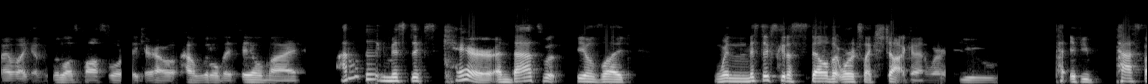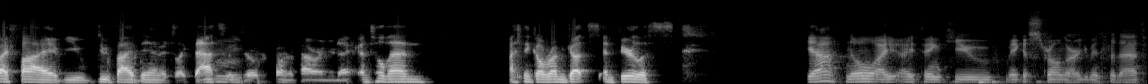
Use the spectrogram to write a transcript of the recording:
by like as little as possible. or They care how, how little they fail by. I don't think Mystics care, and that's what feels like when Mystics get a spell that works like Shotgun, where you if you pass by five, you do five damage. Like that's when you Mhm. throw Corner Power in your deck. Until then, I think I'll run Guts and Fearless. yeah. No, I, I think you make a strong argument for that.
